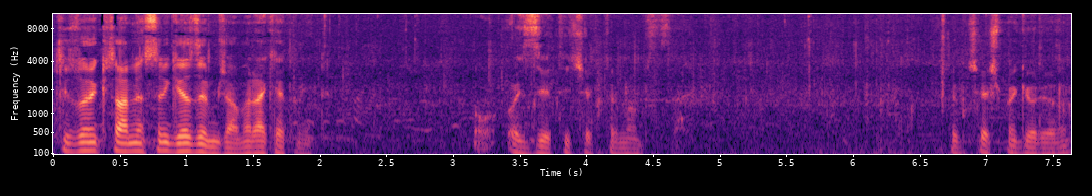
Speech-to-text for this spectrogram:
212 tanesini gezdirmeyeceğim merak etmeyin. O, eziyeti çektirmem size. Şöyle bir çeşme görüyorum.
